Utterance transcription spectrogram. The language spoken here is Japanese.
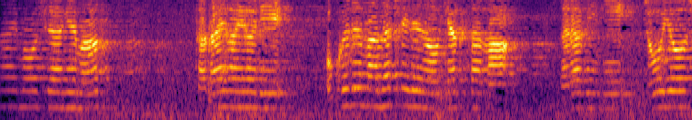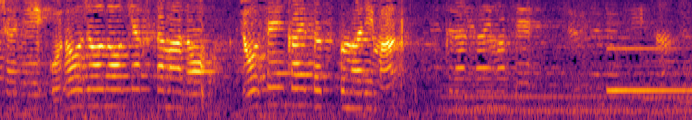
申し上げますただいまよりお車なしでのお客様。並びに乗用車にご同乗のお客様の乗船改札となります。くださいませ。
